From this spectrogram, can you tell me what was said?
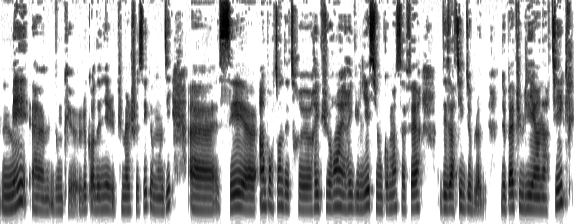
Mais euh, donc euh, le cordonnier le plus mal chaussé, comme on dit, euh, c'est important d'être récurrent et régulier si on commence à faire des articles de blog. Ne pas publier un article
